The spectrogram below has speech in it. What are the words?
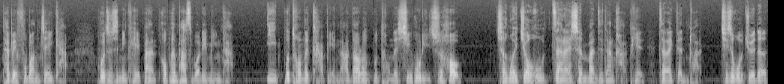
台北富邦 J 卡，或者是你可以办 Open Passport 联名卡，一不同的卡别拿到了不同的新护理之后，成为旧户，再来申办这张卡片，再来跟团。其实我觉得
